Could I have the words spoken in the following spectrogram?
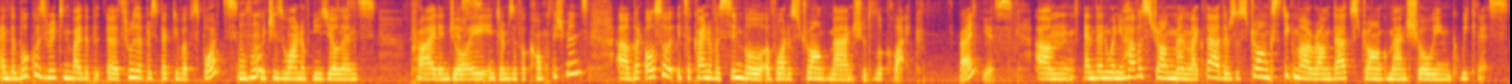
And the book was written by the uh, through the perspective of sports, which is one of New Zealand's pride and joy Yes. in terms of accomplishments. Uh, but also, it's a kind of a symbol of what a strong man should look like. Right? Yes, Um, and then when you have a strong man like that, there's a strong stigma around that strong man showing weakness,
